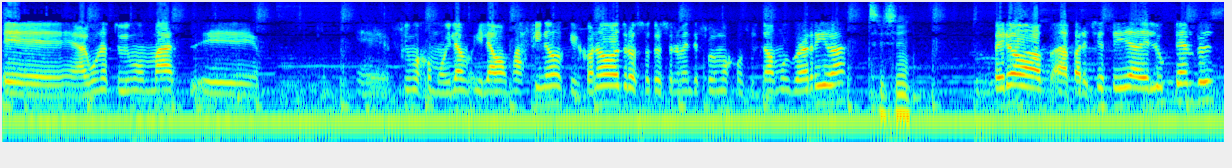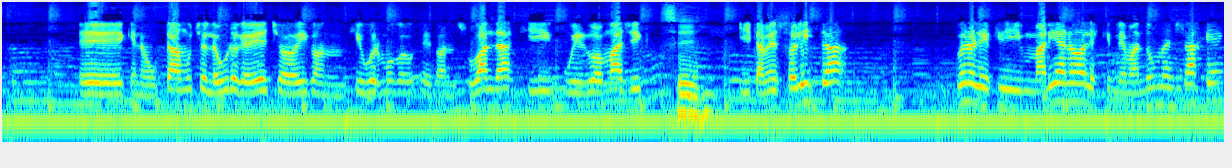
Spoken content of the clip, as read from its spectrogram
Eh, algunos tuvimos más, eh, eh, fuimos como hila- hilamos más fino que con otros, otros solamente fuimos consultados muy por arriba Sí, sí. pero ap- apareció esta idea de Luke Temple eh, que nos gustaba mucho el laburo que había hecho ahí con He Will eh, con su banda He Will Go Magic Sí. y también solista bueno le escribí Mariano le, le mandó un mensaje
